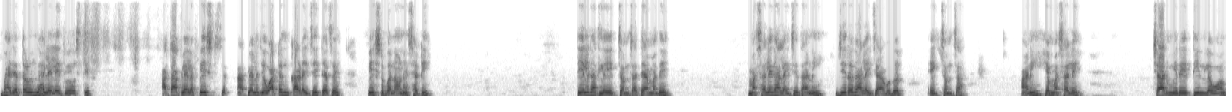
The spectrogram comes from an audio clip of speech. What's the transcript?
भाज्या तळून झालेल्या आहेत व्यवस्थित. आता आपल्याला पेस्ट आपल्याला जे वाटण काढायचं आहे त्याचं पेस्ट बनवण्यासाठी तेल घातलं एक चमचा त्यामध्ये मसाले घालायचेत आणि जिरं घालायचे अगोदर एक चमचा. आणि हे मसाले चार मिरे तीन लवंग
